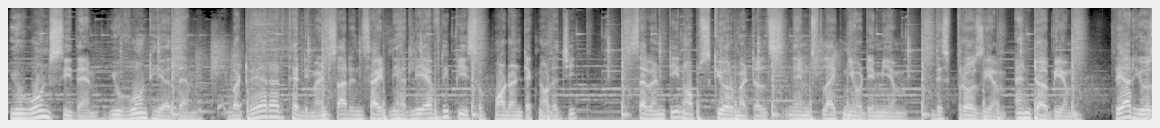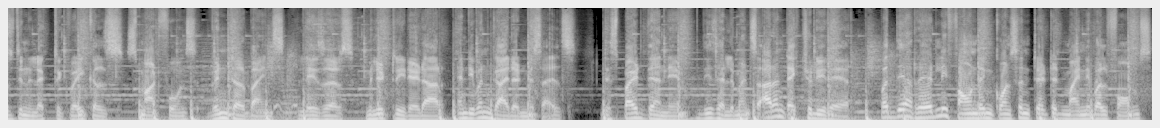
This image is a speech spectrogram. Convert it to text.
You won't see them, you won't hear them, but rare earth elements are inside nearly every piece of modern technology. 17 obscure metals, names like neodymium, dysprosium and terbium. They are used in electric vehicles, smartphones, wind turbines, lasers, military radar and even guided missiles. Despite their name, these elements aren't actually rare, but they are rarely found in concentrated mineable forms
